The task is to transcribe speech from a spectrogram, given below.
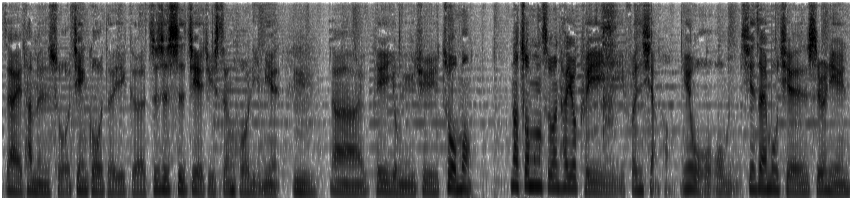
在他们所建构的一个知识世界及生活里面，嗯，那可以勇于去做梦。那做梦之外，他又可以分享哈。因为我我们现在目前十二年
